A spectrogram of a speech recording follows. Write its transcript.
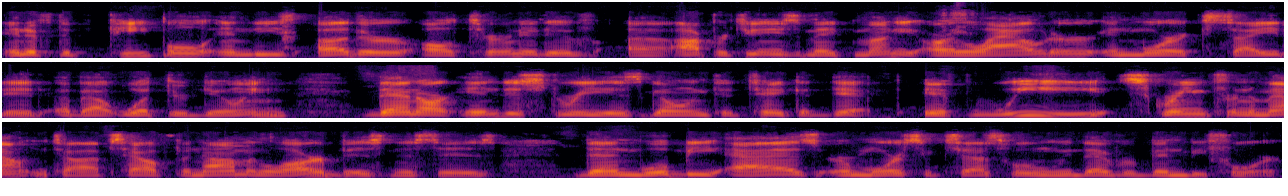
And if the people in these other alternative uh, opportunities to make money are louder and more excited about what they're doing then our industry is going to take a dip if we scream from the mountaintops how phenomenal our business is, then we'll be as or more successful than we've ever been before.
